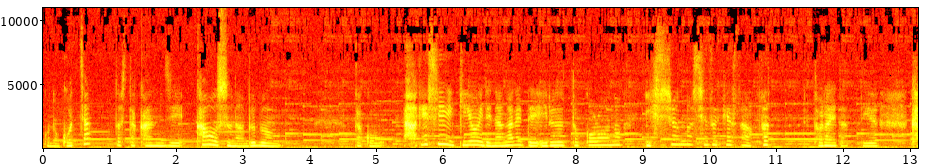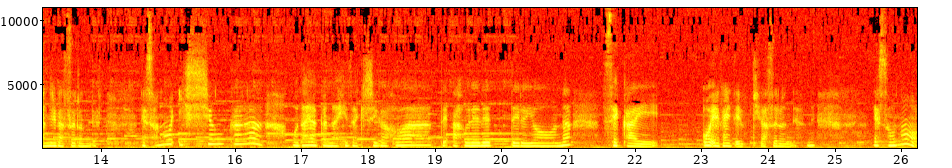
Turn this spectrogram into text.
このごちゃっとした感じカオスな部分がこう激しい勢いで流れているところの一瞬の静けさをふっと捉えたっていう感じがするんです。でその一瞬から穏やかな日差しがふわーって溢れ出てるような世界を描いてる気がするんですね。でその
